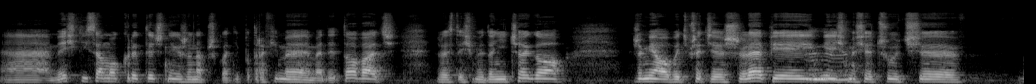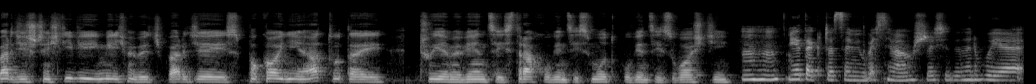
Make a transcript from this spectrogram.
e, myśli samokrytycznych, że na przykład nie potrafimy medytować, że jesteśmy do niczego, że miało być przecież lepiej, mhm. mieliśmy się czuć e, bardziej szczęśliwi, mieliśmy być bardziej spokojni, a tutaj czujemy więcej strachu, więcej smutku, więcej złości. Mhm. Ja tak czasami właśnie mam, że się denerwuję,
